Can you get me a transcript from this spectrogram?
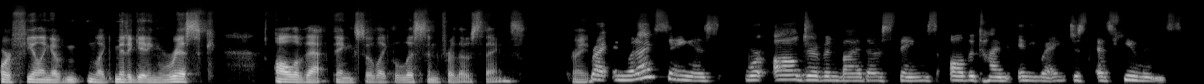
or feeling of like mitigating risk, all of that thing. So like listen for those things. Right. Right. And what I'm saying is we're all driven by those things all the time anyway, just as humans.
